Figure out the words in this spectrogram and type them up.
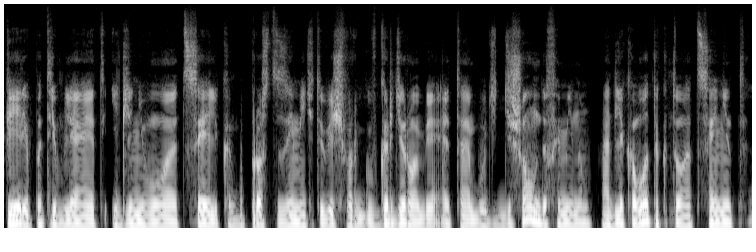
перепотребляет, и для него цель как бы просто заиметь эту вещь в, гардеробе, это будет дешевым дофамином, а для кого-то, кто ценит э,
